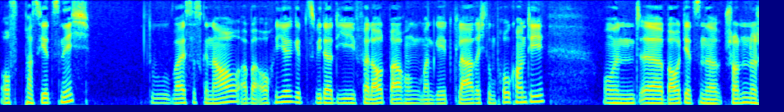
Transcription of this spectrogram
oft passiert es nicht. Du weißt es genau, aber auch hier gibt es wieder die Verlautbarung, man geht klar Richtung Pro-Conti und äh, baut jetzt eine, schon eine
